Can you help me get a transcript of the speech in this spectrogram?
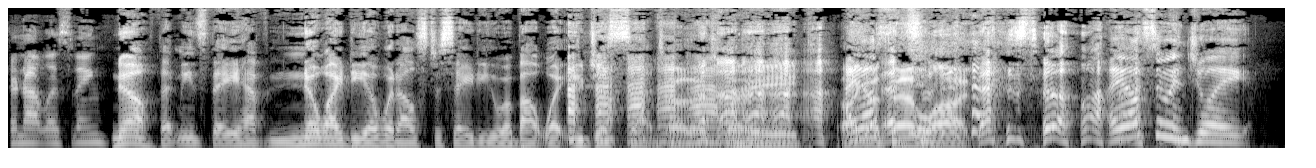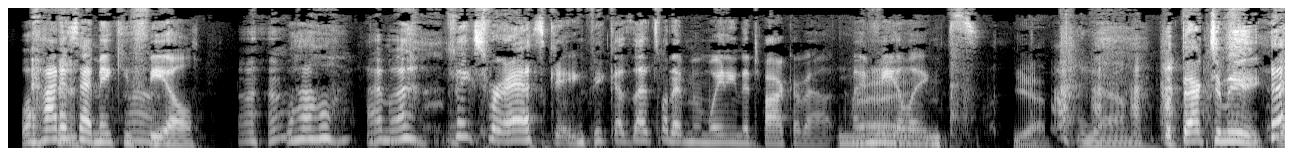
They're not listening. No, that means they have no idea what else to say to you about what you just said. Oh, that's great. I got that a lot. That's a lot. I also enjoy. Well, how does that make you feel? Well, I'm a, thanks for asking because that's what I've been waiting to talk about. My feelings. Yeah. Yeah. But back to me. All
